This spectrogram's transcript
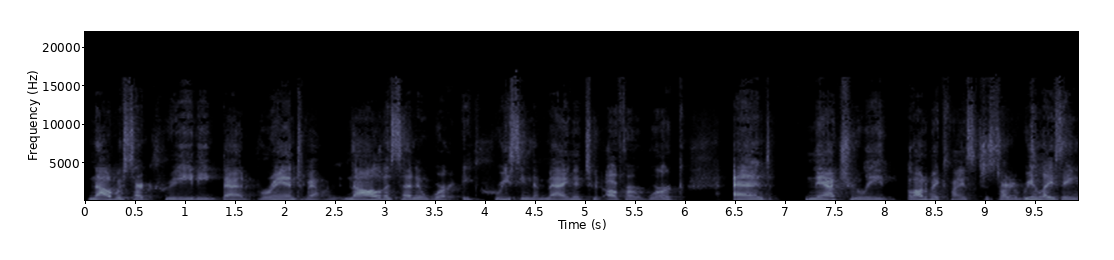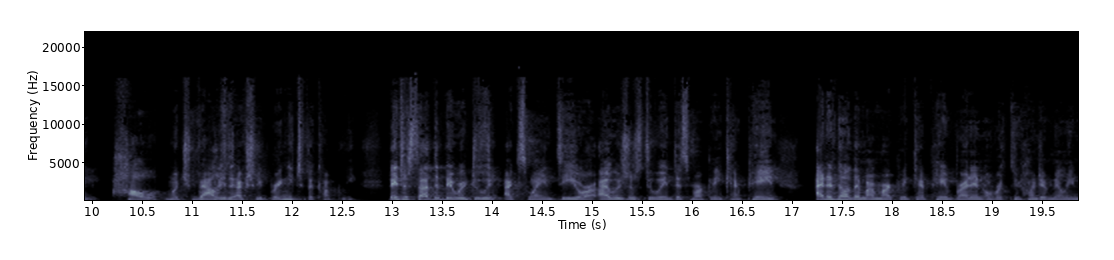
Now we start creating that brand value. Now all of a sudden we're increasing the magnitude of our work. And naturally, a lot of my clients just started realizing how much value they're actually bringing to the company. They just thought that they were doing X, Y, and Z, or I was just doing this marketing campaign. I didn't know that my marketing campaign brought in over $300 million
